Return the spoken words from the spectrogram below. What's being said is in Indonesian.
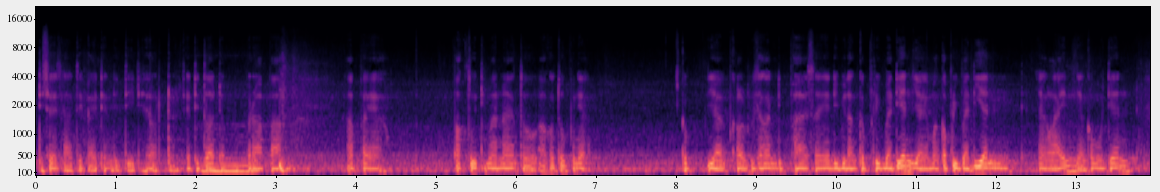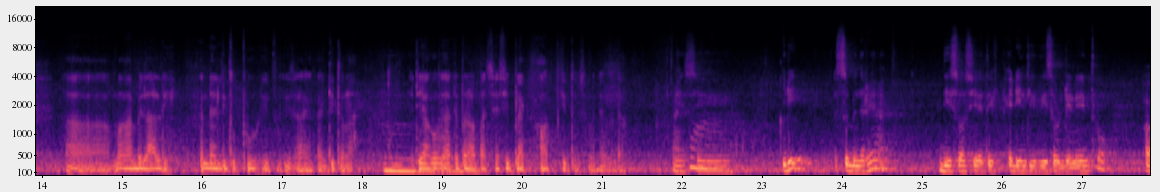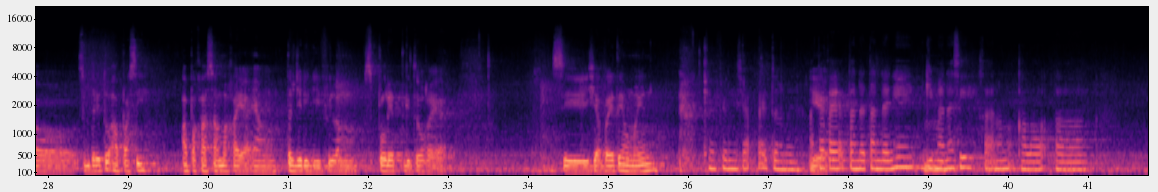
dissociative identity disorder. Jadi itu ada beberapa apa ya waktu di mana itu aku tuh punya ke- ya kalau misalkan di bahasanya dibilang kepribadian ya emang kepribadian yang lain yang kemudian uh, mengambil alih kendali tubuh itu misalnya kayak gitulah Hmm. jadi aku ada beberapa sesi blackout gitu sebenarnya I see. Jadi sebenarnya dissociative identity disorder ini tuh eh, sebenarnya itu apa sih? Apakah sama kayak yang terjadi di film Split gitu kayak si siapa itu yang main? Kevin siapa itu namanya? Atau Iya. kayak tanda-tandanya gimana sih? Karena kalau eh,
